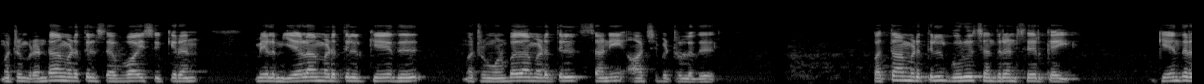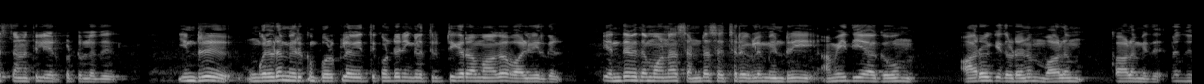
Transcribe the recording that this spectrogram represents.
மற்றும் ரெண்டாம் இடத்தில் செவ்வாய் சுக்கிரன் மேலும் ஏழாம் இடத்தில் கேது மற்றும் ஒன்பதாம் இடத்தில் சனி ஆட்சி பெற்றுள்ளது. பத்தாம் இடத்தில் குரு சந்திரன் சேர்க்கை கேந்திர ஸ்தானத்தில் ஏற்பட்டுள்ளது. இன்று உங்களிடம் இருக்கும் பொருட்களை வைத்துக்கொண்டு நீங்கள் திருப்திகரமாக வாழ்வீர்கள். எந்தவிதமான சண்டை சச்சரவுகளும் இன்றி அமைதியாகவும் ஆரோக்கியத்துடனும் வாழும் காலம் இது. அல்லது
